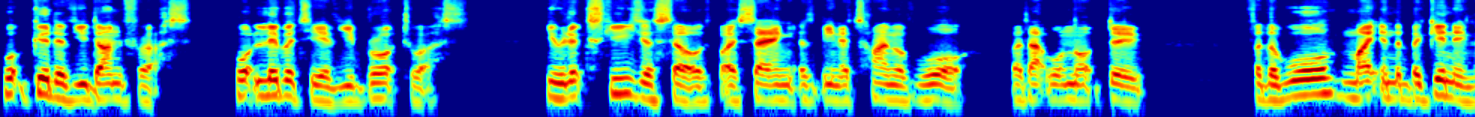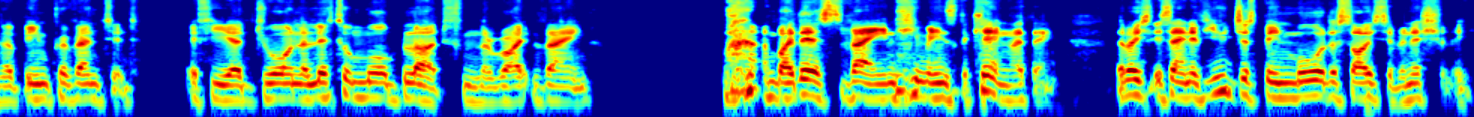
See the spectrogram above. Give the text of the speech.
what good have you done for us? What liberty have you brought to us? You would excuse yourselves by saying it has been a time of war, but that will not do. For the war might in the beginning have been prevented if ye had drawn a little more blood from the right vein. And by this vein, he means the king, I think. They're basically saying if you'd just been more decisive initially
